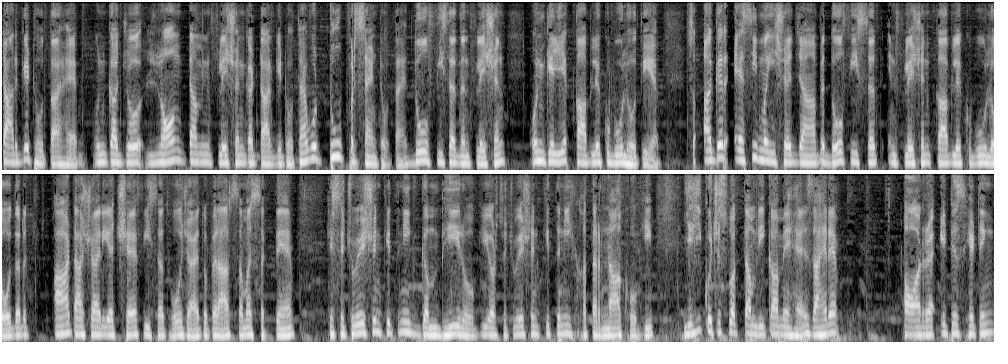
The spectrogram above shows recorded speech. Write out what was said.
टारगेट होता है उनका जो लॉन्ग टर्म इन्फ्लेशन का टारगेट होता है वो टू परसेंट होता है दो फ़ीसद इन्फ्लेशन उनके लिए काबिल कबूल होती है। सो so, अगर ऐसी मीशत जहाँ पे दो फ़ीसद इन्फ्लेशन काबिल कबूल हो उधर आठ आशारिया छः फ़ीसद हो जाए तो फिर आप समझ सकते हैं कि सिचुएशन कितनी गंभीर होगी और सिचुएशन कितनी खतरनाक होगी। यही कुछ इस वक्त अमरीका में है। ज़ाहिर है और it is hitting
